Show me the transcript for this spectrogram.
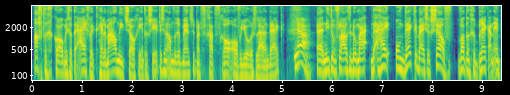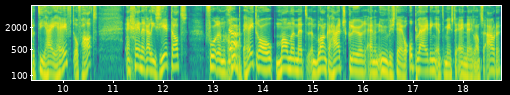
achter gekomen is dat hij eigenlijk helemaal niet zo geïnteresseerd is in andere mensen. Maar het gaat vooral over Joris Luijendijk. Ja. Eh, niet om flauw te doen, maar hij ontdekte bij zichzelf wat een gebrek aan empathie hij heeft of had. En generaliseert dat voor een groep hetero mannen met een blanke huidskleur en een universitaire opleiding. En tenminste één Nederlandse ouder.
